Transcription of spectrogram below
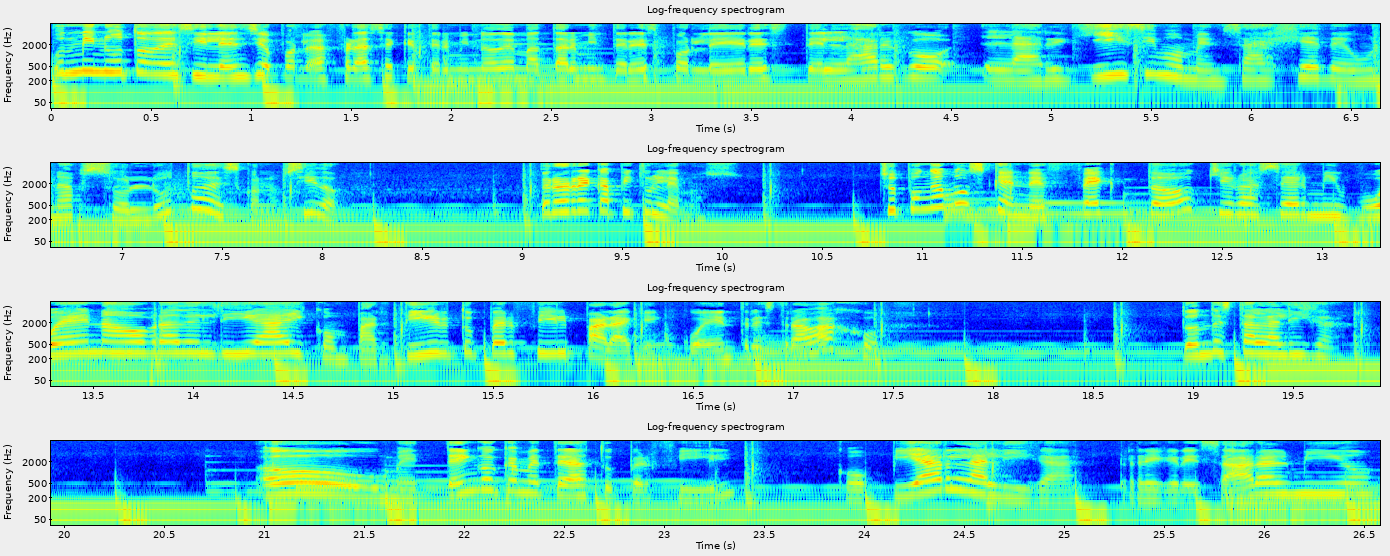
Un minuto de silencio por la frase que terminó de matar mi interés por leer este largo, larguísimo mensaje de un absoluto desconocido. Pero recapitulemos. Supongamos que en efecto quiero hacer mi buena obra del día y compartir tu perfil para que encuentres trabajo. ¿Dónde está la liga? Oh, me tengo que meter a tu perfil, copiar la liga, regresar al mío,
